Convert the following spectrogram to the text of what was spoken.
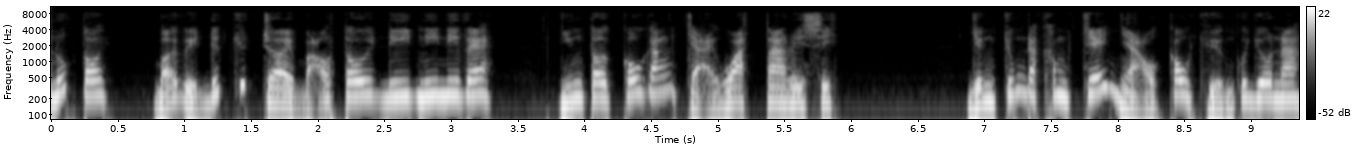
nuốt tôi, bởi vì Đức Chúa Trời bảo tôi đi Ninive, nhưng tôi cố gắng chạy qua Tarisi. Dân chúng đã không chế nhạo câu chuyện của Jonah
